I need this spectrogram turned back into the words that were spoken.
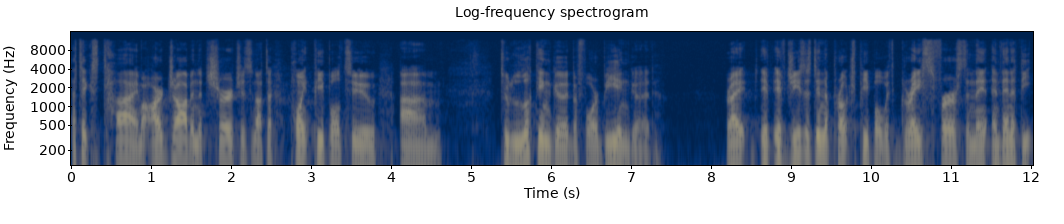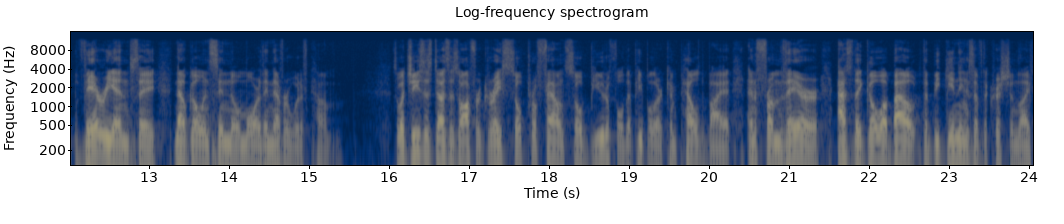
that takes time. Our job in the church is not to point people to, um, to looking good before being good. Right? If, if Jesus didn't approach people with grace first and, they, and then at the very end say, now go and sin no more, they never would have come. So, what Jesus does is offer grace so profound, so beautiful that people are compelled by it. And from there, as they go about the beginnings of the Christian life,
